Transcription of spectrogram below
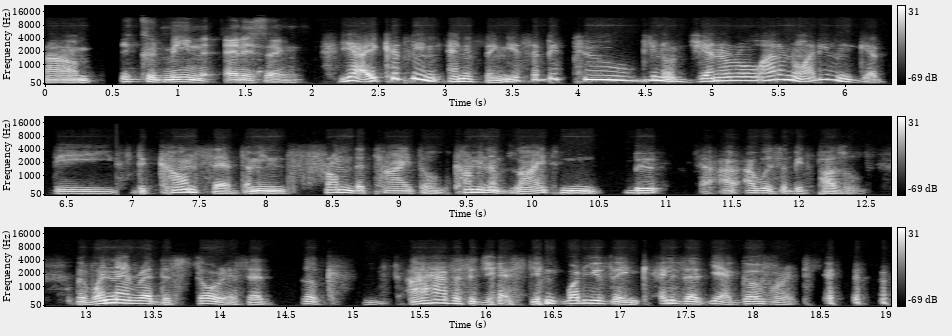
um, it could mean anything. Yeah, it could mean anything. It's a bit too, you know, general. I don't know. I didn't get the the concept. I mean, from the title, coming of light, I, I was a bit puzzled. But when I read the story, I said, look, I have a suggestion. What do you think? And he said, yeah, go for it.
